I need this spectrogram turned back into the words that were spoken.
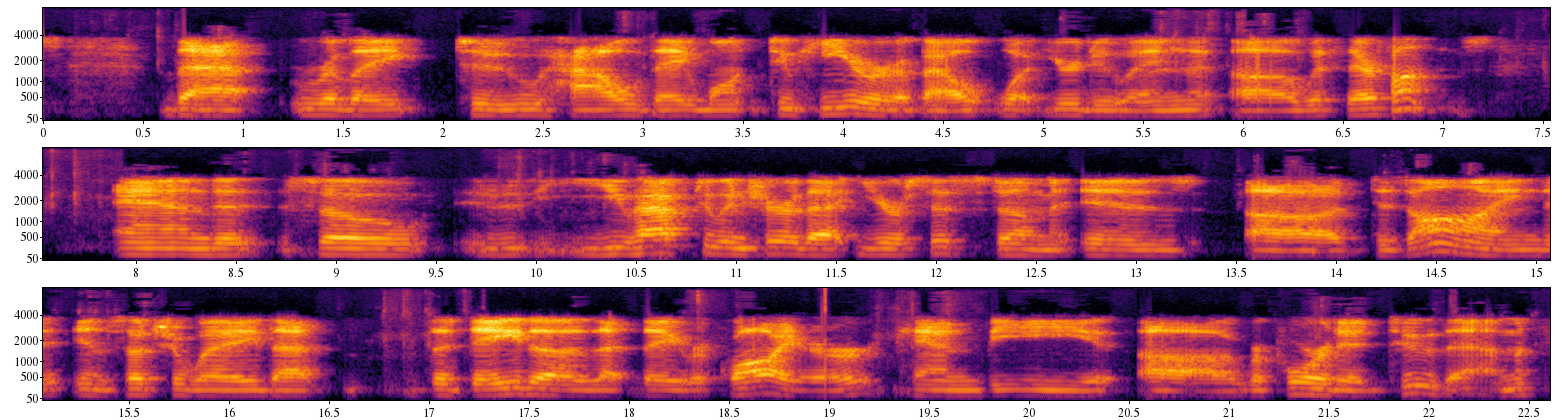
that relate to how they want to hear about what you're doing uh, with their funds. And so you have to ensure that your system is uh, designed in such a way that the data that they require can be uh, reported to them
